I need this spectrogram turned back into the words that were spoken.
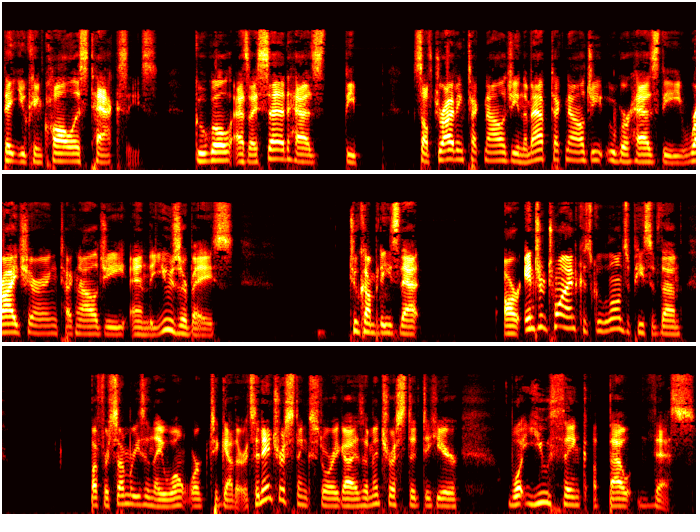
that you can call as taxis. Google, as I said, has the self-driving technology and the map technology. Uber has the ride-sharing technology and the user base. Two companies that are intertwined because Google owns a piece of them, but for some reason they won't work together. It's an interesting story, guys. I'm interested to hear what you think about this.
